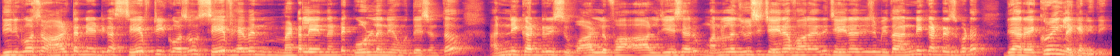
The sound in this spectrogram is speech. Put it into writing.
దీనికోసం ఆల్టర్నేట్గా సేఫ్టీ కోసం సేఫ్ హెవెన్ మెటల్ ఏంటంటే గోల్డ్ అనే ఉద్దేశంతో అన్ని కంట్రీస్ వాళ్ళు ఫా- వాళ్ళు చేశారు. మనల్ని చూసి చైనా ఫాలో అయింది. చైనా చూసి మిగతా అన్ని కంట్రీస్ కూడా they are accruing like anything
